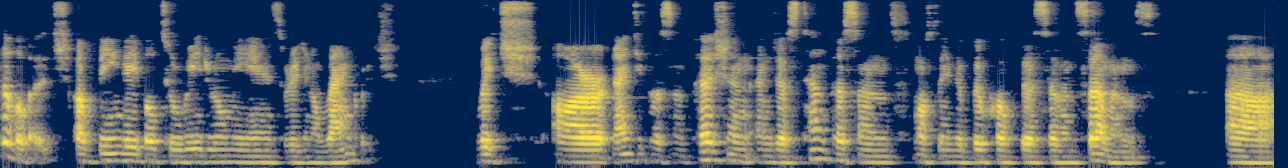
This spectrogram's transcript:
privilege of being able to read Rumi in its original language, which are 90% Persian and just 10%, mostly in the book of the Seven Sermons, uh,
